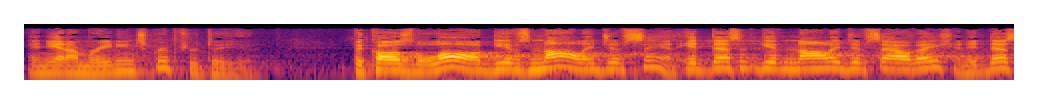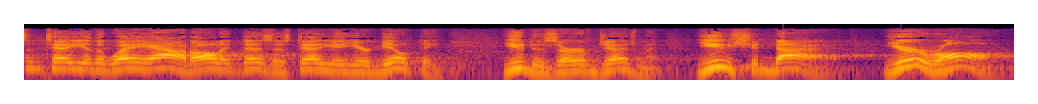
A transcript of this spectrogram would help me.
And yet I'm reading Scripture to you. Because the law gives knowledge of sin. It doesn't give knowledge of salvation. It doesn't tell you the way out. All it does is tell you you're guilty. You deserve judgment. You should die. You're wrong.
